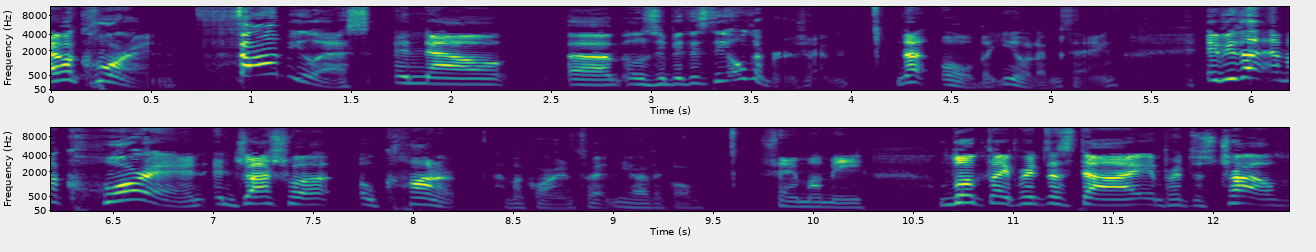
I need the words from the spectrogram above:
Emma Corrin. Fabulous. And now um, Elizabeth is the older version. Not old, but you know what I'm saying. If you thought Emma Corrin and Joshua O'Connor, Emma Corrin's right in the article, shame on me, looked like Princess Di and Princess Charles,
